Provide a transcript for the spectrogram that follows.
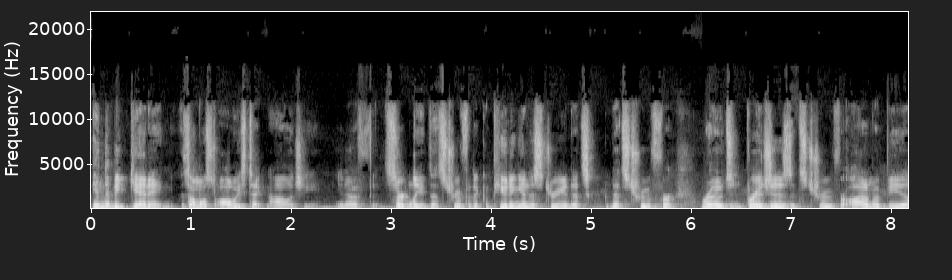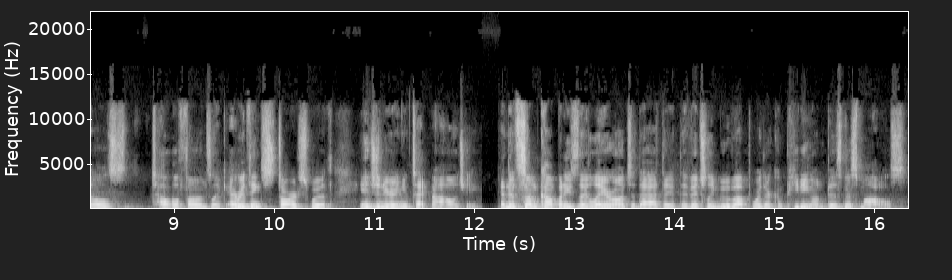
in the beginning, it's almost always technology. You know, if, certainly that's true for the computing industry. That's that's true for roads and bridges. It's true for automobiles. Telephones. Like everything starts with engineering and technology. And then some companies, they layer onto that, they, they eventually move up where they're competing on business models,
